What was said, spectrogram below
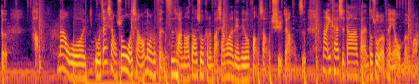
的。那我我在想说，我想要弄一个粉丝团，然后到时候可能把相关的链接都放上去，这样子。那一开始当然反正都是我的朋友们嘛，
